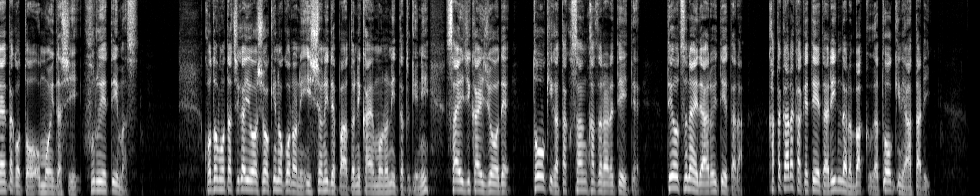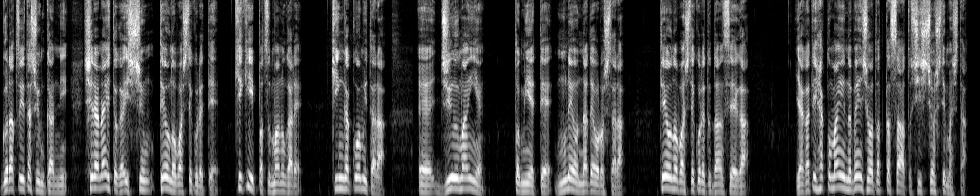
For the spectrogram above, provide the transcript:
えたことを思い出し震えています。子供たちが幼少期の頃に一緒にデパートに買い物に行った時に催事会場で陶器がたくさん飾られていて手をつないで歩いていたら肩からかけていたリンダのバッグが陶器に当たりぐらついた瞬間に知らない人が一瞬手を伸ばしてくれて危機一髪免れ金額を見たら、えー、10万円と見えて胸をなで下ろしたら手を伸ばしてくれた男性がやがて100万円の弁償だったさと失笑してました。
